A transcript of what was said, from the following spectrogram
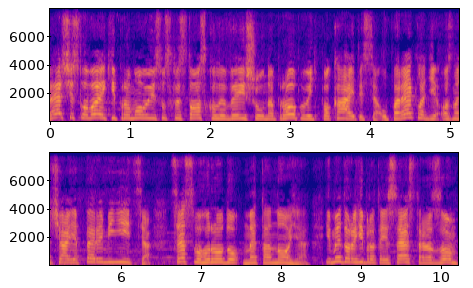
Перші слова, які промовив Ісус Христос, коли вийшов на проповідь, покайтеся, у перекладі означає перемініться. Це свого роду метаноя. І ми, дорогі брати і сестри, разом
